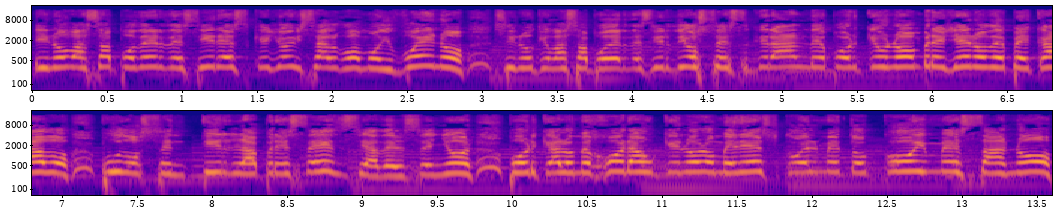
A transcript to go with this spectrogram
y no vas a poder decir es que yo hice algo muy bueno, sino que vas a poder decir Dios es grande porque un hombre lleno de pecado pudo sentir la presencia del Señor, porque a lo mejor aunque no lo merezco, Él me tocó y me sanó.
